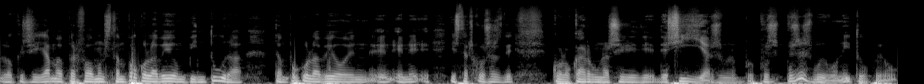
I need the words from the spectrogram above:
lo que se llama performance, tampoco la veo en pintura, tampoco la veo en, estas cosas de colocar una serie de, sillas. Pues, pues, es muy bonito, pero,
